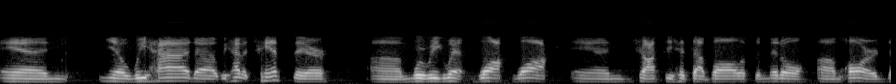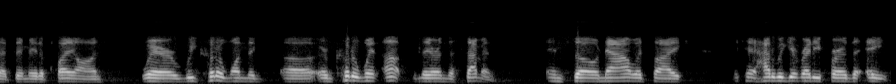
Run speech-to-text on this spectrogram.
And you know, we had uh, we had a chance there um, where we went walk walk, and Jossie hit that ball up the middle um, hard that they made a play on, where we could have won the uh, or could have went up there in the seventh. And so now it's like, okay, how do we get ready for the eighth?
